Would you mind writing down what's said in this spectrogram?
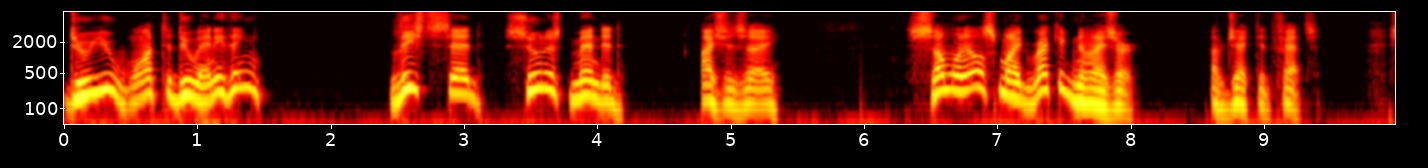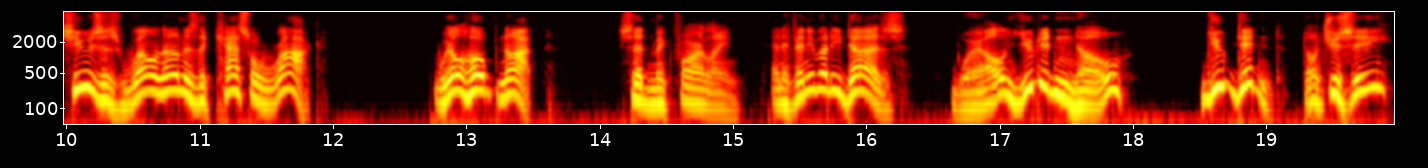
Do you want to do anything? Least said, soonest mended, I should say. Someone else might recognize her, objected Fettes. She was as well known as the Castle Rock. We'll hope not, said McFarlane. And if anybody does, well, you didn't know. You didn't, don't you see?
